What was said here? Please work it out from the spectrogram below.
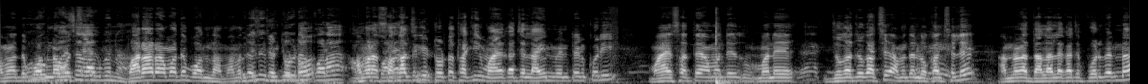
আমাদের বদনাম হচ্ছে পাড়ার আমাদের বদনাম। আমাদের টোটো। আমরা সকাল থেকে টোটো থাকি মায়ের কাছে লাইন মেনটেন করি। মায়ের সাথে আমাদের মানে যোগাযোগ আছে আমাদের লোকাল ছেলে। আপনারা দালালের কাছে পড়বেন না।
